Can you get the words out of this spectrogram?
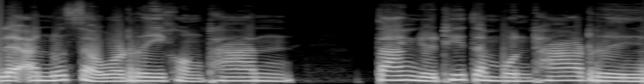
และอนุสาวรีย์ของท่าน ตั้งอยู่ที่ตำบลท่าเรือ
